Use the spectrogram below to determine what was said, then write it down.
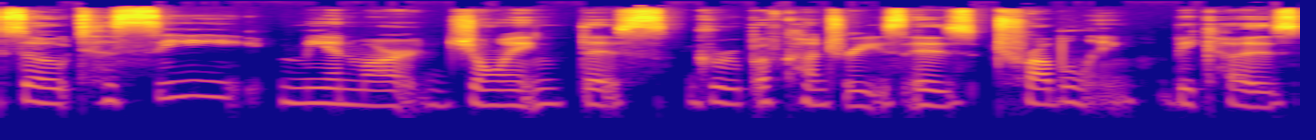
So to see Myanmar join this group of countries is troubling because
